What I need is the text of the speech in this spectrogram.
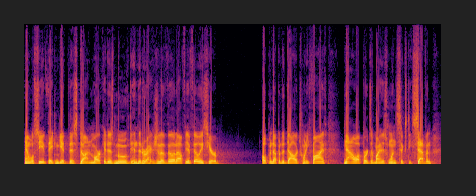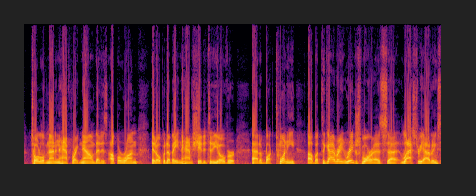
and we'll see if they can get this done. Market has moved in the direction of the Philadelphia Phillies here. Opened up at $1.25 now upwards of minus 167. Total of nine and a half right now. That is up a run. It opened up eight and a half, shaded to the over at a buck twenty. Uh, but the guy, Ranger Suarez, uh, last three outings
